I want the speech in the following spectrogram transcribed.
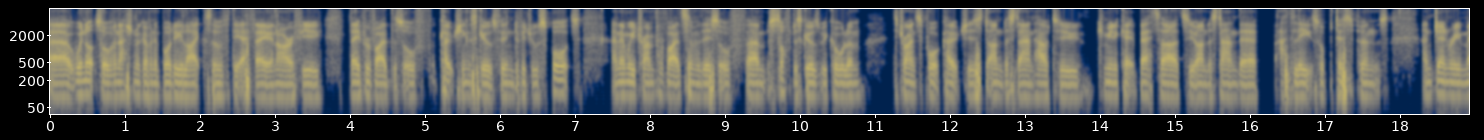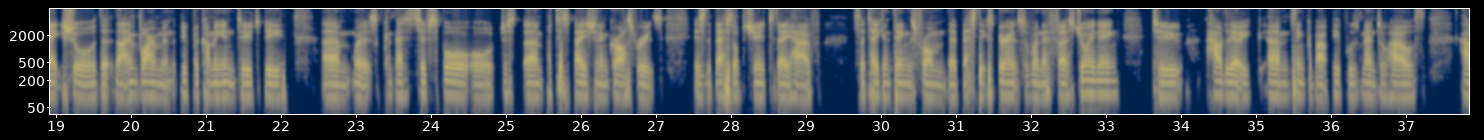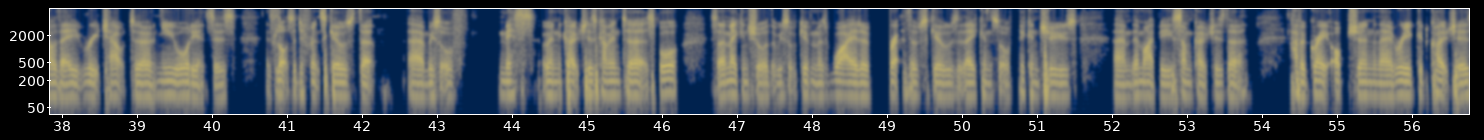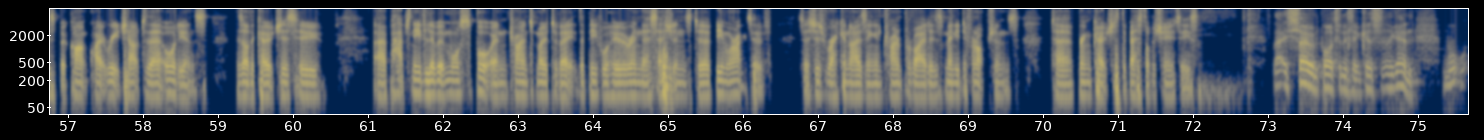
uh, we're not sort of a national governing body like sort of the FA and RFU. They provide the sort of coaching skills for individual sports, and then we try and provide some of the sort of um, softer skills we call them to try and support coaches to understand how to communicate better, to understand their athletes or participants, and generally make sure that that environment that people are coming into to be um, whether it's competitive sport or just um, participation in grassroots, is the best opportunity they have so taking things from their best experience of when they're first joining to how do they um, think about people's mental health, how they reach out to new audiences. There's lots of different skills that um, we sort of miss when coaches come into sport. So making sure that we sort of give them as wide a breadth of skills that they can sort of pick and choose. Um, there might be some coaches that have a great option and they're really good coaches but can't quite reach out to their audience. There's other coaches who uh, perhaps need a little bit more support in trying to motivate the people who are in their sessions to be more active. So it's just recognizing and trying to provide as many different options to bring coaches the best opportunities. That is so important, isn't it? Because again,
